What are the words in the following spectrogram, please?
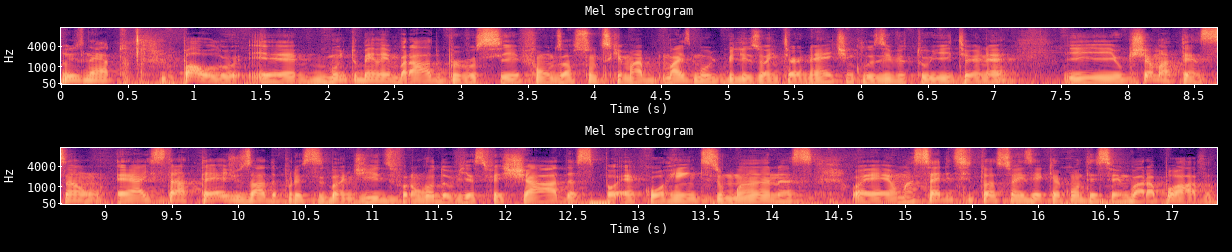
Luiz Neto. Paulo, é, muito bem lembrado por você, foi um dos assuntos que mais, mais mobilizou a internet, inclusive o Twitter, né? E o que chama a atenção é a estratégia usada por esses bandidos. Foram rodovias fechadas, é, correntes humanas, é, uma série de situações que aconteceu em Guarapuava.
